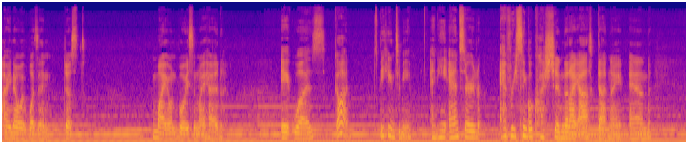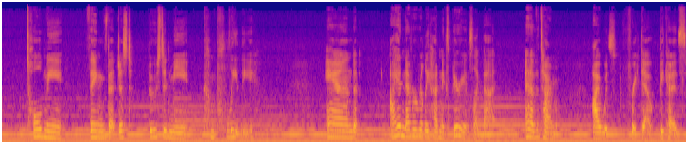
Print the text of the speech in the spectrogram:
I know it wasn't just my own voice in my head. It was God speaking to me, and He answered every single question that I asked that night and told me things that just boosted me completely. And I had never really had an experience like that. And at the time, I was freaked out because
